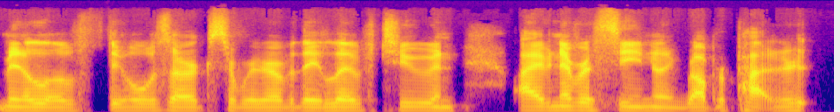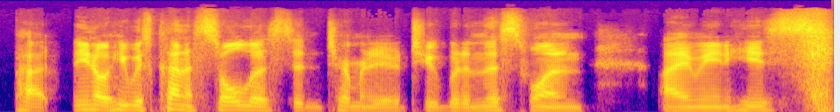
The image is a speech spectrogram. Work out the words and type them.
middle of the Ozarks or wherever they live too. And I've never seen like Robert Pat, Pat you know, he was kind of soulless in Terminator 2, but in this one, I mean, he's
